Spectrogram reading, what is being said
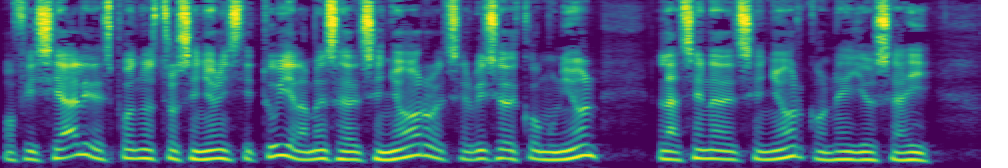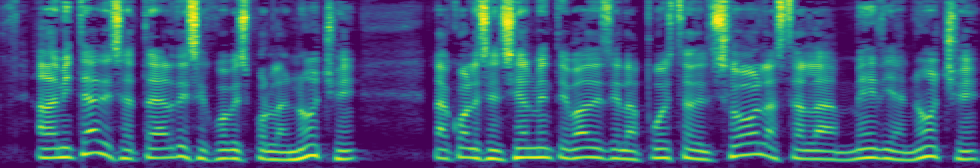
oficial y después nuestro Señor instituye la mesa del Señor o el servicio de comunión, la cena del Señor con ellos ahí. A la mitad de esa tarde, ese jueves por la noche, la cual esencialmente va desde la puesta del sol hasta la medianoche,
